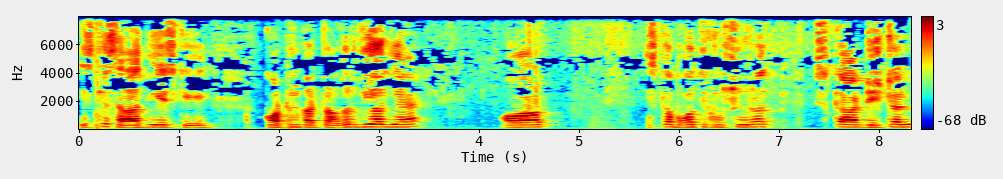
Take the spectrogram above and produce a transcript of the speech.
इसके साथ ये इसके कॉटन का ट्राउज़र दिया गया है और इसका बहुत ही खूबसूरत, इसका डिजिटल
